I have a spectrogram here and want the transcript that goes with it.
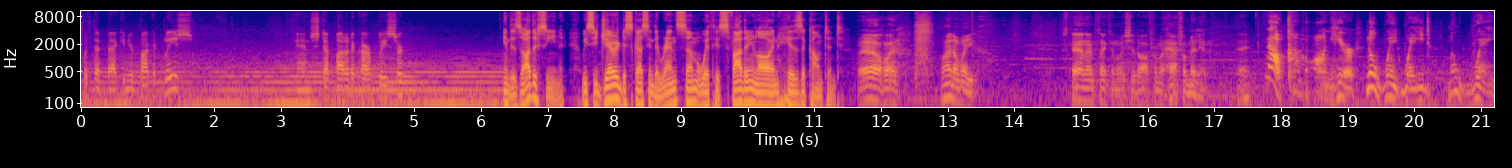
Put that back in your pocket, please. And step out of the car, please, sir. In this other scene, we see Jerry discussing the ransom with his father in law and his accountant. Well, why, why don't we? Stan, I'm thinking we should offer him a half a million. Eh? Now, come on here. No way, Wade. No way.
